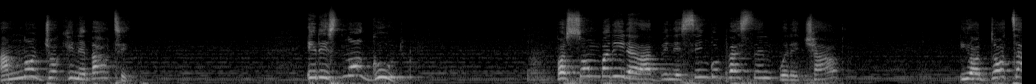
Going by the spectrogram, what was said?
I'm not joking about it. It is not good for somebody that have been a single person with a child, your daughter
